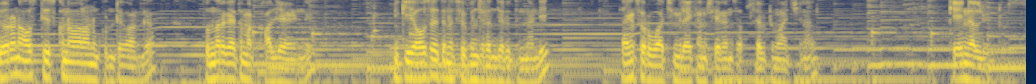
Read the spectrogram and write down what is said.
ఎవరైనా హౌస్ తీసుకునే వాళ్ళనుకుంటే కనుక తొందరగా అయితే మాకు కాల్ చేయండి. మీకు ఈ హౌస్ అయితే చూపించడం జరుగుతుందండి. Thanks for watching. Like and share and subscribe to my channel. KNL interest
